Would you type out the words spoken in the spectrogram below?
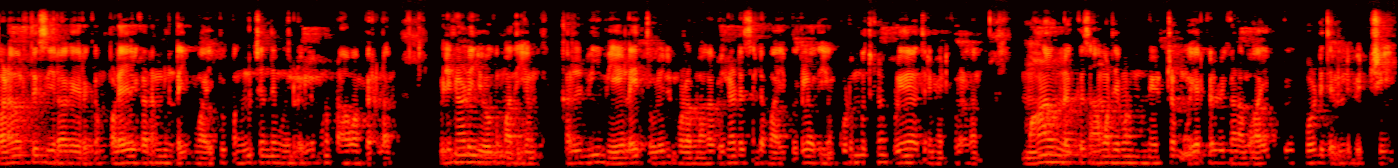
பணவரத்து சீராக இருக்கும். பழைய கடன் கிடைக்கும் வாய்ப்பு பங்குச்சந்தை முதலீடுகள் மூலம் லாபம் பெறலாம். வெளிநாடு யோகம் அதிகம். கல்வி வேலை தொழில் மூலமாக வெளிநாடு செல்ல வாய்ப்புகள் அதிகம். குடும்பத்துடன் புனிதத்தை மேற்கொள்ளலாம். மாணவர்களுக்கு சாமர்த்தியமான முன்னேற்றம் உயர்கல்விக்கான வாய்ப்பு போட்டித் தேர்வில் வெற்றி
